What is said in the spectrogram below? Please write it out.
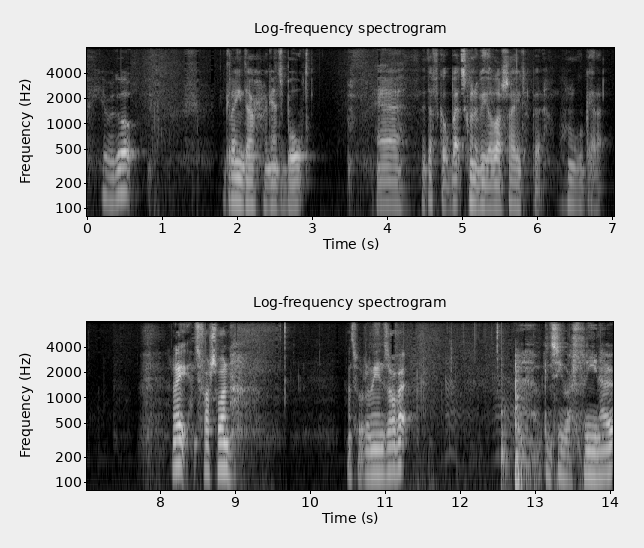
here we go. Grinder against bolt. Uh, the difficult bit's going to be the other side, but we'll get it. Right, it's the first one. That's what remains of it. Uh, we can see we're free now.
